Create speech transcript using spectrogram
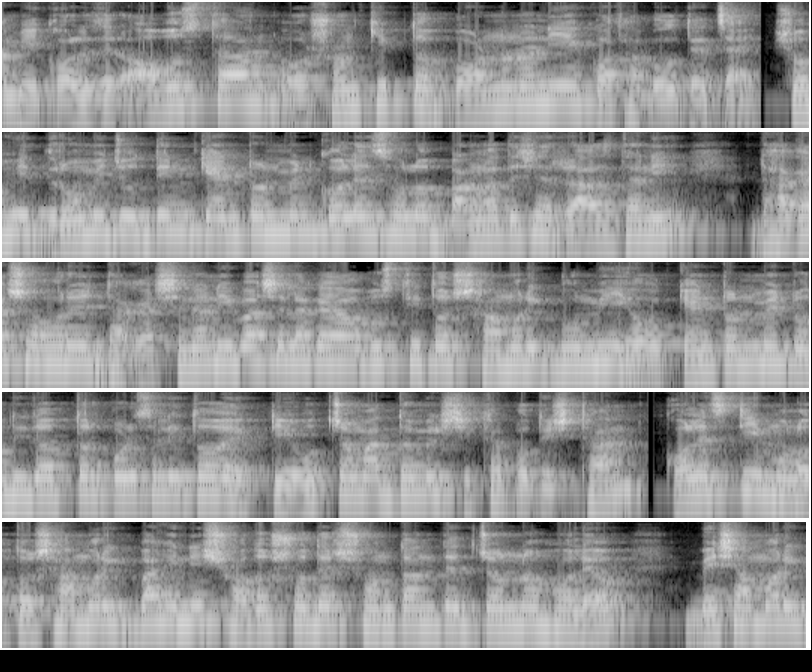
আমি কলেজের অবস্থান ও সংক্ষিপ্ত বর্ণনা নিয়ে কথা বলতে চাই। শহীদ রমিজউদ্দিন ক্যান্টনমেন্ট কলেজ হলো বাংলাদেশের রাজধানী। ঢাকা শহরের ঢাকা সেনানিবাস এলাকায় অবস্থিত সামরিক ভূমি ও ক্যান্টনমেন্ট অধিদপ্তর পরিচালিত একটি উচ্চ মাধ্যমিক শিক্ষা প্রতিষ্ঠান। কলেজটি মূলত সামরিক বাহিনীর সদস্যদের সন্তানদের জন্য হলেও বেসামরিক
